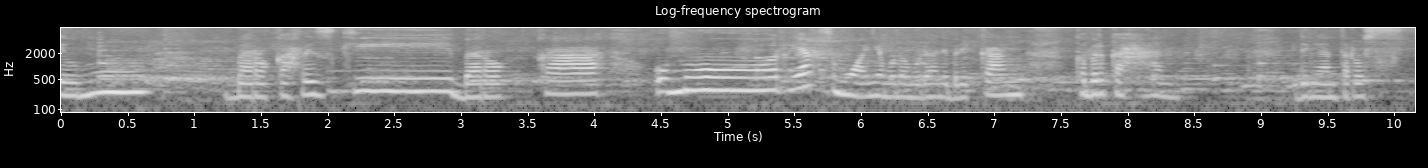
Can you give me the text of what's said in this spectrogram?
ilmu Barokah rezeki Barokah umur Ya. Semuanya mudah-mudahan diberikan keberkahan Dengan terus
